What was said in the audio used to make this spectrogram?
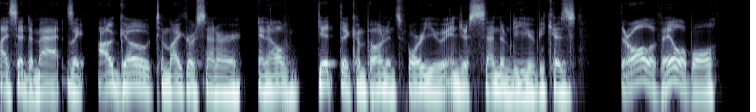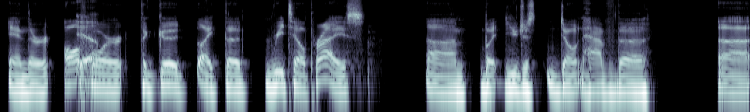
I said to Matt, "It's like I'll go to Micro Center and I'll get the components for you and just send them to you because they're all available and they're all Yeah. for the good, like the retail price. Um, but you just don't have the, uh,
